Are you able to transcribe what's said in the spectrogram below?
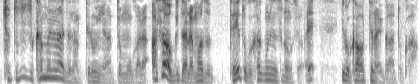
ちょっとずつ仮面ライダーになってるんやって思うから、朝起きたらまず手とか確認するんですよ。え、色変わってないかとか。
